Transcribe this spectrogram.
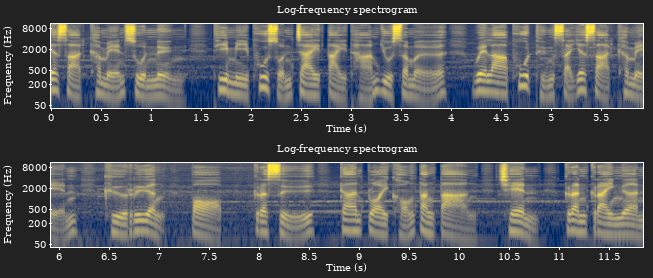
ยศาสตร์เขมรส่วนหนึ่ง ที่มีผู้สนใจไต่ถามอยู่เสมอ เวลาพูดถึงไสยศาสตร์เขมร คือเรื่องปอบ กระสือ การปล่อยของต่างๆ เช่น กรันไกรเงิน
